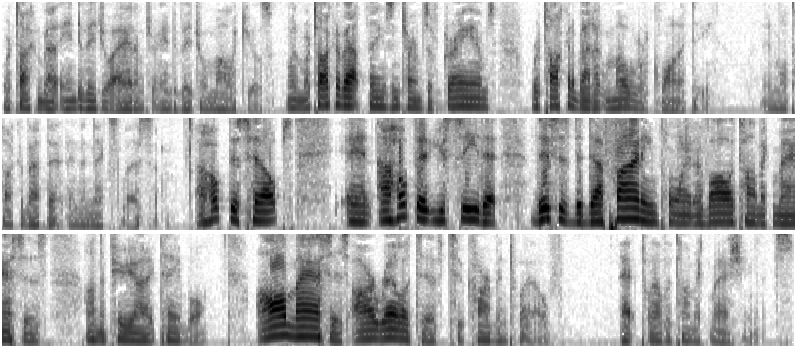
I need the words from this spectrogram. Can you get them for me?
we're talking about individual atoms or individual molecules. When we're talking about things in terms of grams, we're talking about a molar quantity. And we'll talk about that in the next lesson. I hope this helps, and I hope that you see that this is the defining point of all atomic masses on the periodic table. All masses are relative to carbon 12 at 12 atomic mass units.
